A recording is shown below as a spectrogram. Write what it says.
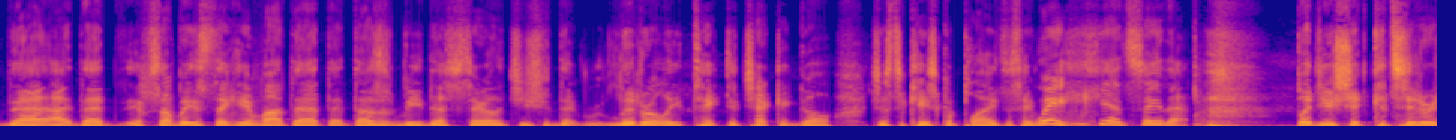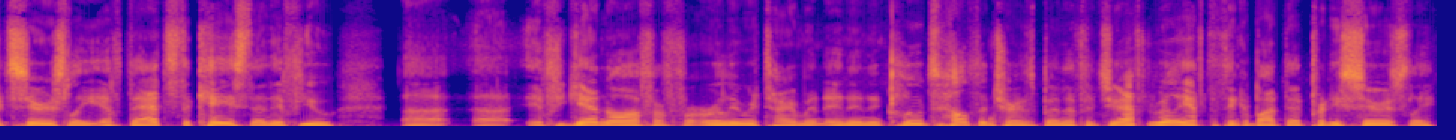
that I, that if somebody's thinking about that, that doesn't mean necessarily that you should literally take the check and go, just in case compliance to say, wait, he can't say that. But you should consider it seriously. If that's the case, that if you uh, uh, if you get an offer for early retirement and it includes health insurance benefits, you have to really have to think about that pretty seriously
